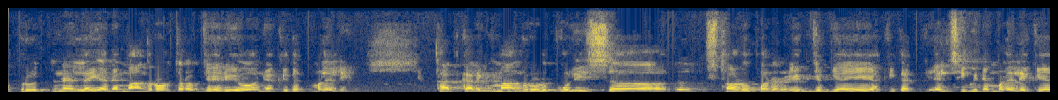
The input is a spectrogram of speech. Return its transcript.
અપૃતને લઈ અને માંગરોળ તરફ જઈ રહ્યો અને હકીકત મળેલી. તાત્કાલિક માંગરોળ પોલીસ સ્થળ ઉપર એક જગ્યાએ હકીકત એલસીબીને મળેલી કે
